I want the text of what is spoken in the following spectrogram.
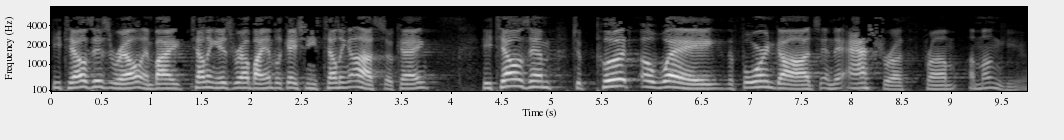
he tells Israel, and by telling Israel, by implication, he's telling us, okay? He tells them to put away the foreign gods and the Ashtoreth from among you.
